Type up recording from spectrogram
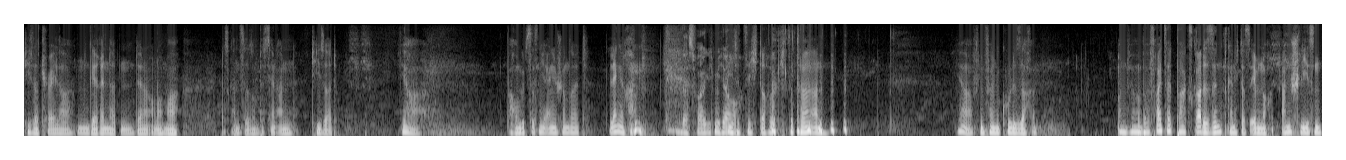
Teaser-Trailer, einen gerenderten, der dann auch nochmal das Ganze so ein bisschen anteasert. Ja, warum gibt es das nicht eigentlich schon seit längerem? Das frage ich mich auch. Bietet sich doch wirklich total an. Ja, auf jeden Fall eine coole Sache. Und wenn wir bei Freizeitparks gerade sind, kann ich das eben noch anschließen.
